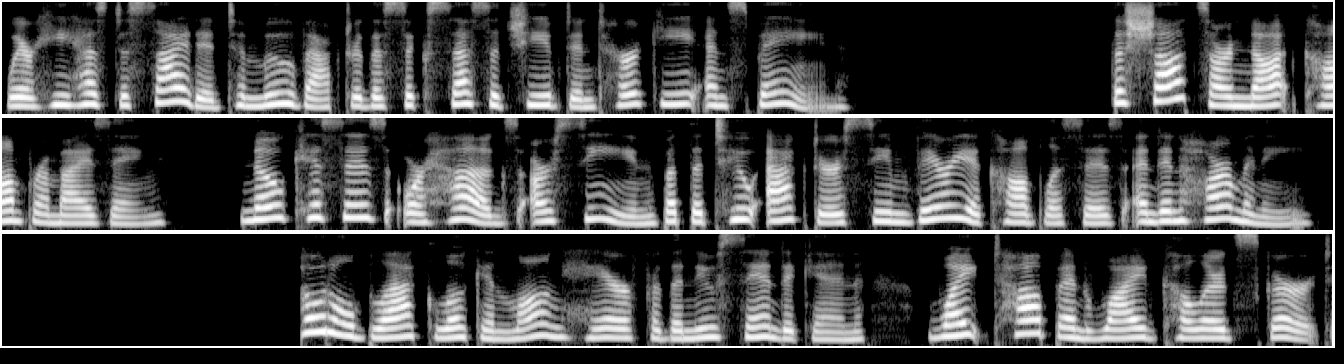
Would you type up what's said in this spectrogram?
where he has decided to move after the success achieved in Turkey and Spain. The shots are not compromising, no kisses or hugs are seen but the two actors seem very accomplices and in harmony. Total black look and long hair for the new Sandokan, white top and wide colored skirt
